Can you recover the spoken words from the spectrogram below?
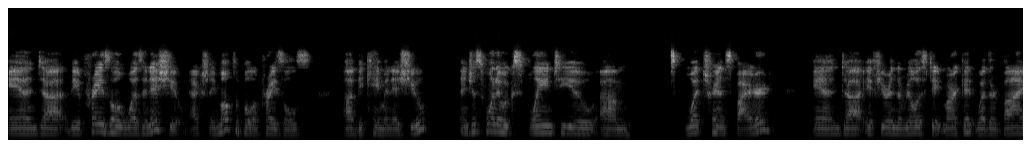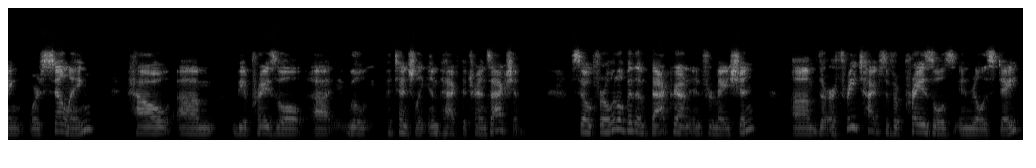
and uh, the appraisal was an issue. Actually, multiple appraisals uh, became an issue, and just want to explain to you um, what transpired, and uh, if you're in the real estate market, whether buying or selling, how um, the appraisal uh, will potentially impact the transaction. So, for a little bit of background information, um, there are three types of appraisals in real estate.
